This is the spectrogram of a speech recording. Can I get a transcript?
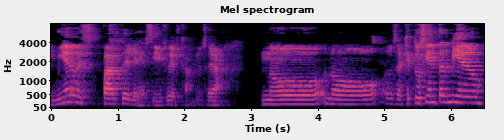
el miedo es parte del ejercicio del cambio. O sea, no, no, o sea, que tú sientas miedo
